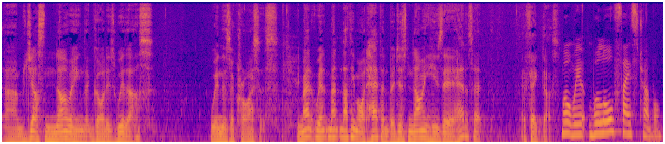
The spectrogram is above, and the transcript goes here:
um, just knowing that God is with us when there's a crisis? Might, nothing might happen, but just knowing He's there, how does that affect us? Well, we, we'll all face trouble.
